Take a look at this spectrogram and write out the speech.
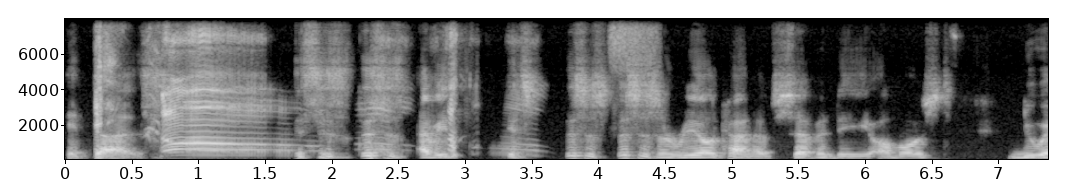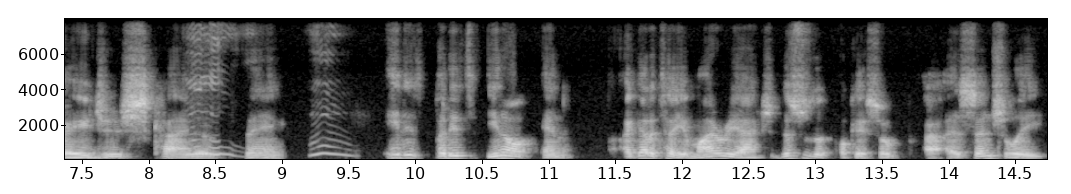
It does. oh! This is this is. I mean, it's this is this is a real kind of seventy, almost new age-ish kind of thing. It is, but it's you know, and I got to tell you, my reaction. This was a, okay. So uh, essentially,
